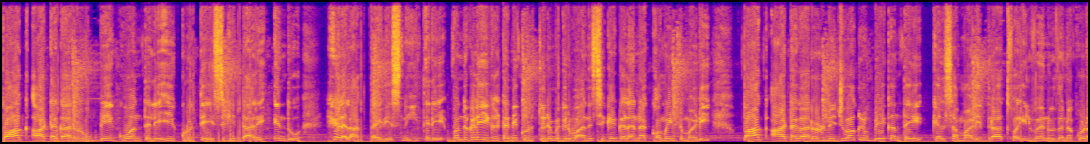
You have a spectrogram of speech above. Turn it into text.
ಪಾಕ್ ಆಟಗಾರರು ಬೇಕು ಅಂತಲೇ ಈ ಕೃತ್ಯ ಎಸಗಿದ್ದಾರೆ ಎಂದು ಹೇಳಲಾಗ್ತಾ ಇದೆ. ಸ್ನೇಹಿತರೆ, ಬಂಧುಗಳೇ, ಈ ಘಟನೆ ಕುರಿತು ನಿಮಗಿರುವ ಅನಿಸಿಕೆಗಳನ್ನ ಕಾಮೆಂಟ್ ಮಾಡಿ. ಪಾಕ್ ಆಟಗಾರರು ನಿಜವಾಗ್ಲೂ ಬೇಕಂತ ಕೆಲಸ ಮಾಡಿದ್ರ ಅಥವಾ ಇಲ್ವಾ ಎನ್ನುವುದನ್ನು ಕೂಡ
